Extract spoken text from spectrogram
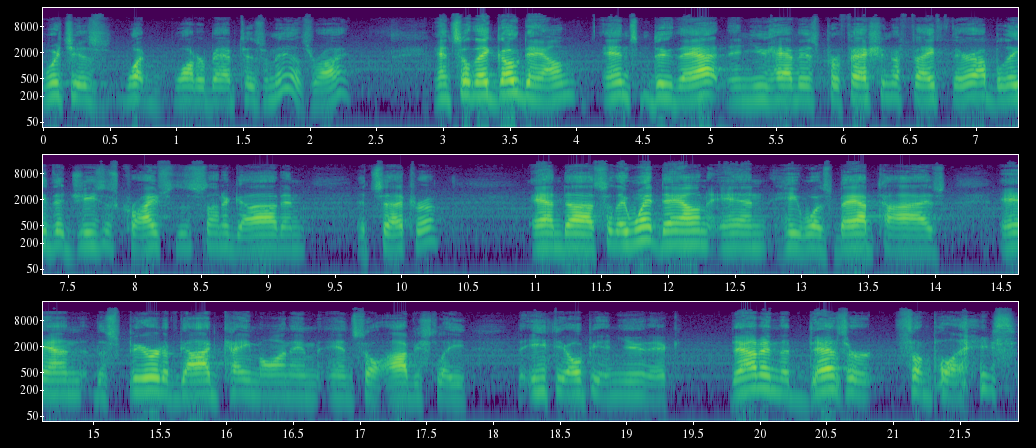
which is what water baptism is, right? And so they go down and do that, and you have his profession of faith there. I believe that Jesus Christ is the Son of God, and etc. And uh, so they went down and he was baptized, and the Spirit of God came on him. And so obviously, the Ethiopian eunuch, down in the desert someplace,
